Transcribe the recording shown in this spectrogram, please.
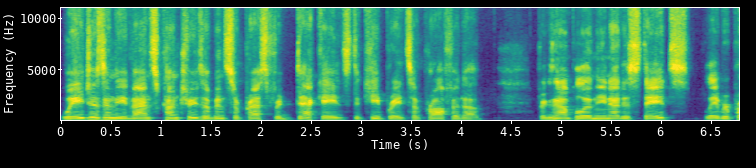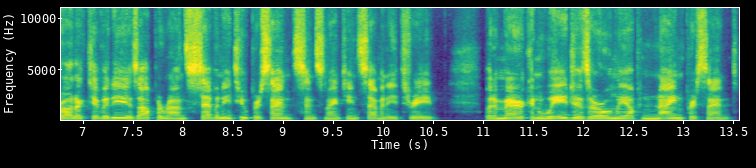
Wages in the advanced countries have been suppressed for decades to keep rates of profit up. For example, in the United States, labor productivity is up around 72% since 1973, but American wages are only up 9%.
